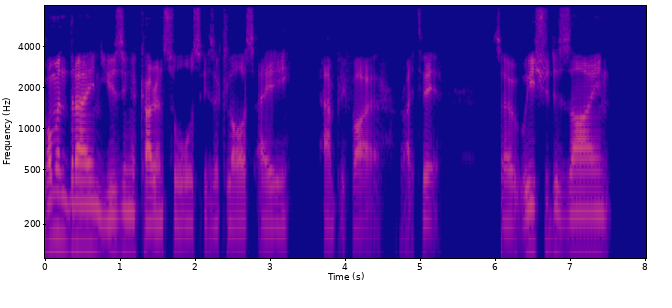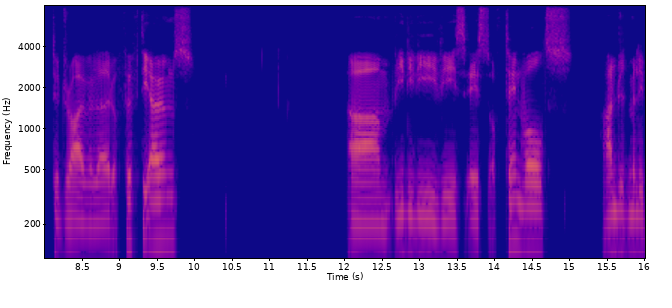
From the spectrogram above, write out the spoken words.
common drain using a current source is a class A amplifier right there. So we should design to drive a load of 50 ohms um, VDD VSS of 10 volts, 100 milliamp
